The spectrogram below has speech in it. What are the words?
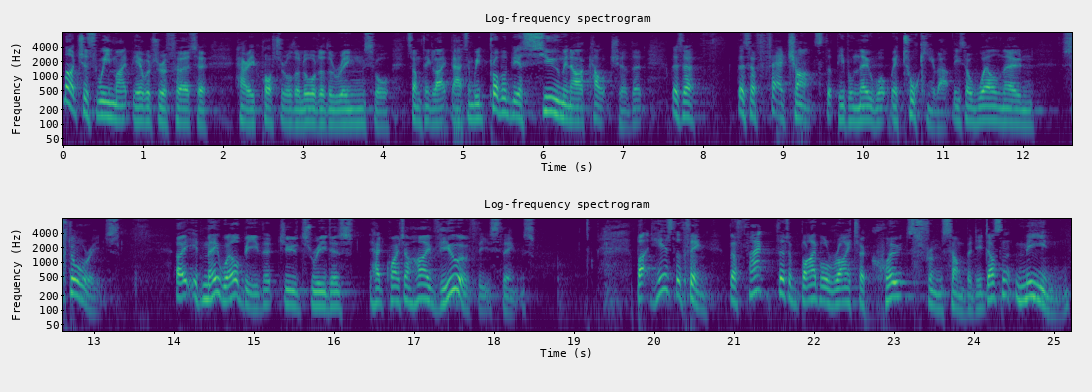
much as we might be able to refer to Harry Potter or the Lord of the Rings or something like that. And we'd probably assume in our culture that there's a, there's a fair chance that people know what we're talking about. These are well-known stories. Uh, it may well be that Jude's readers had quite a high view of these things. But here's the thing. The fact that a Bible writer quotes from somebody doesn't mean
